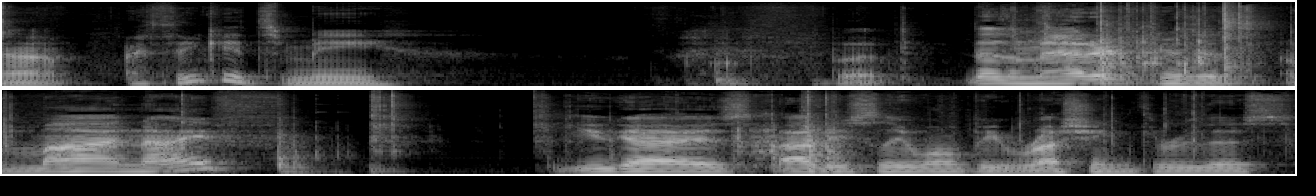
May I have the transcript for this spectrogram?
Uh, I think it's me, but doesn't matter because it's my knife. You guys obviously won't be rushing through this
